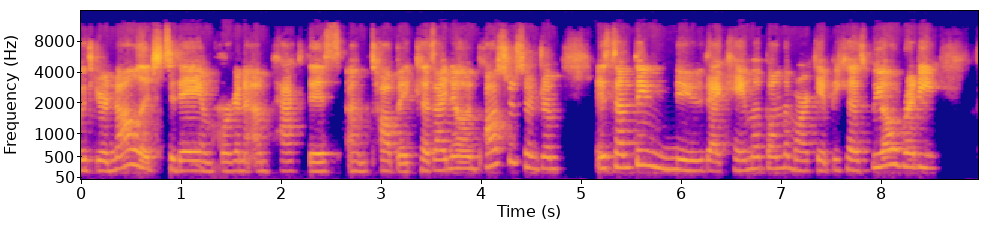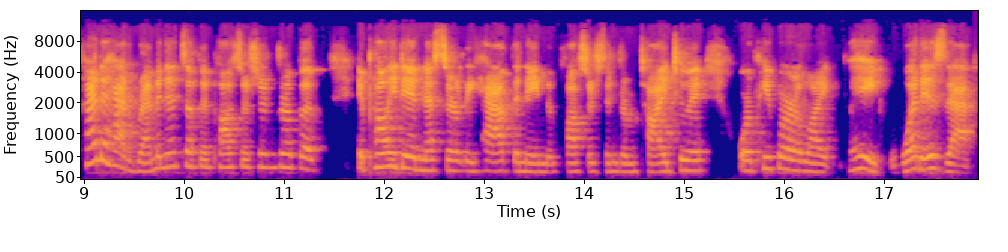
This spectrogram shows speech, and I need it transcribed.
with your knowledge today. And we're going to unpack this um, topic because I know imposter syndrome is something new that came up on the market because we already kind of had remnants of imposter syndrome, but it probably didn't necessarily have the name imposter syndrome tied to it. Or people are like, wait, what is that?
